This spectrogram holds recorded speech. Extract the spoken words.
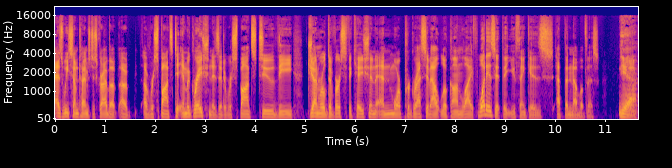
as we sometimes describe, a, a, a, response to immigration? Is it a response to the general diversification and more progressive outlook on life? What is it that you think is at the nub of this? Yeah,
